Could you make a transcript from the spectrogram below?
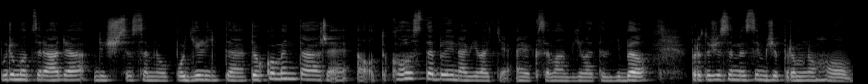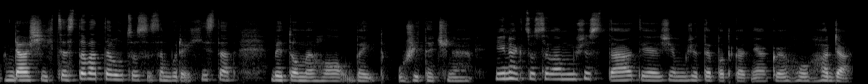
budu moc ráda, když se se mnou podělíte do komentáře a od koho jste byli na výletě a jak se vám výlet líbil, protože si myslím, že pro mnoho dalších cestovatelů, co se sem bude chystat, by to mohlo být užitečné. Jinak, co se vám může stát, je, že můžete potkat nějakého hada.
